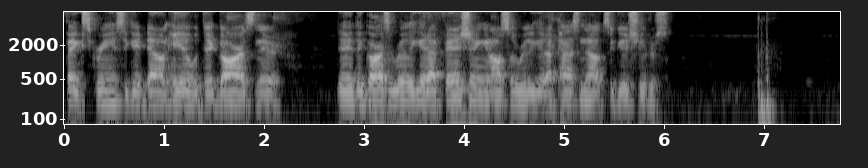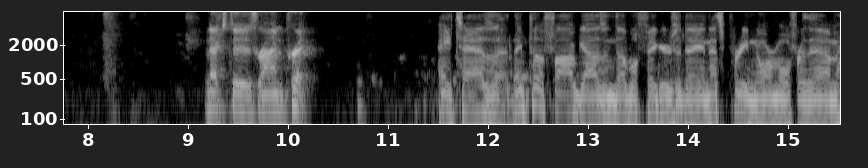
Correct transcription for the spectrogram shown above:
fake screens to get downhill with their guards and they're they, the guards are really good at finishing and also really good at passing out to good shooters. Next is Ryan Pritt. Hey Taz, uh, they put five guys in double figures a day, and that's pretty normal for them.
